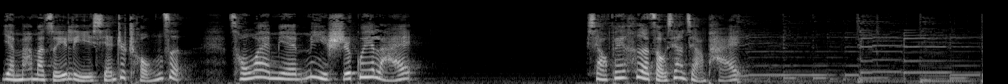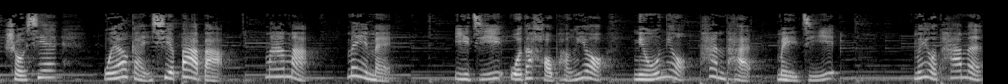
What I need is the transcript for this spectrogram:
燕妈妈嘴里衔着虫子，从外面觅食归来。小飞鹤走向讲台。首先，我要感谢爸爸妈妈、妹妹，以及我的好朋友牛牛、盼盼、美吉。没有他们，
